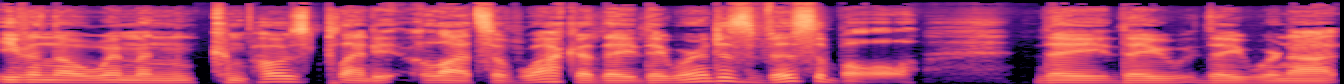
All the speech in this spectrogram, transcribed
Even though women composed plenty lots of waka, they they weren't as visible. They they they were not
